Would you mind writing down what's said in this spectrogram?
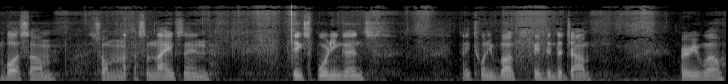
Bought some some some knives and Dick's Sporting Goods. Like 20 bucks. They did the job very well.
